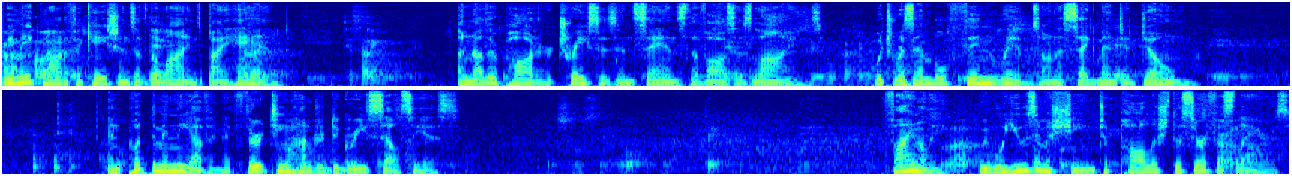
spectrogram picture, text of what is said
we make modifications of the lines by hand. Another potter traces and sands the vase's lines, which resemble thin ribs on a segmented dome, and put them in the oven at 1300 degrees Celsius. Finally, we will use a machine to polish the surface layers.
